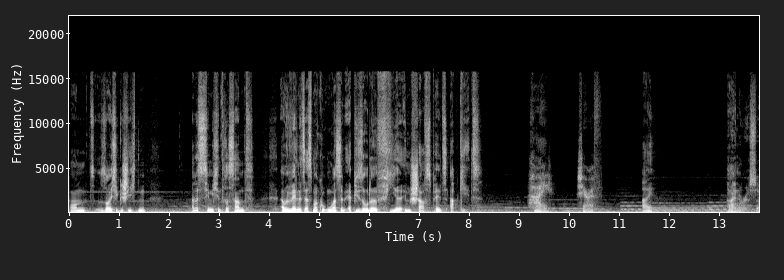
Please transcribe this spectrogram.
Und solche Geschichten. Alles ziemlich interessant. Aber wir werden jetzt erstmal gucken, was in Episode 4 im Schafspelz abgeht. Hi, Sheriff. Hi. Hi, Narissa.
